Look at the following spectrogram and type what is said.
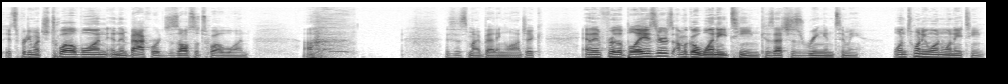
It's- pretty much 12 1, and then backwards is also 12 1. Uh, this is my betting logic. And then for the Blazers, I'm gonna go 118 because that's just ringing to me. 121 118.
